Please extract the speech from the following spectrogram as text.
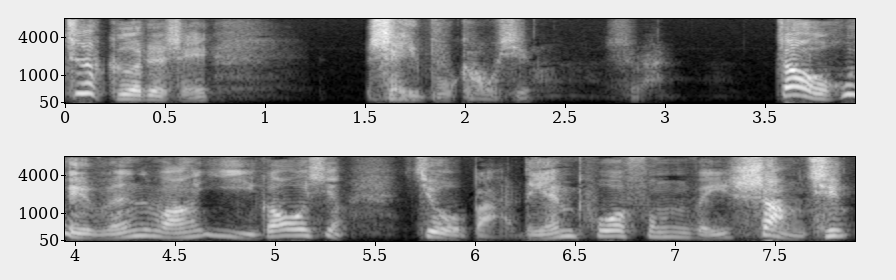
这搁着谁，谁不高兴是吧？赵惠文王一高兴，就把廉颇封为上卿。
